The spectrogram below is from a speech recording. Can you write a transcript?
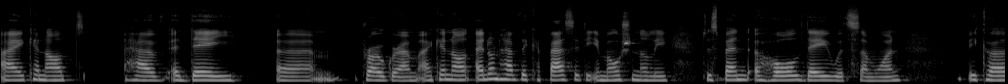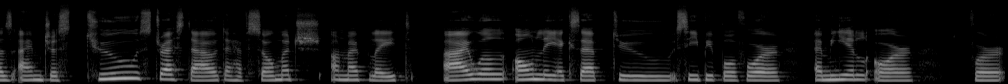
I cannot have a day um, program. I cannot. I don't have the capacity emotionally to spend a whole day with someone because I'm just too stressed out. I have so much on my plate. I will only accept to see people for a meal or for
